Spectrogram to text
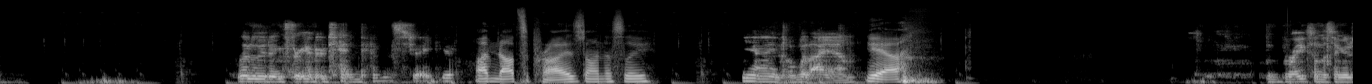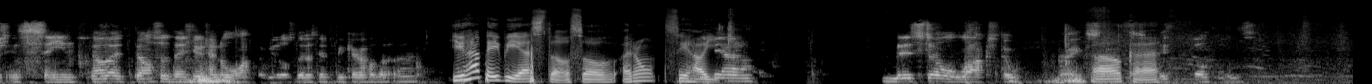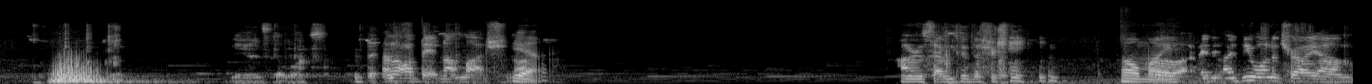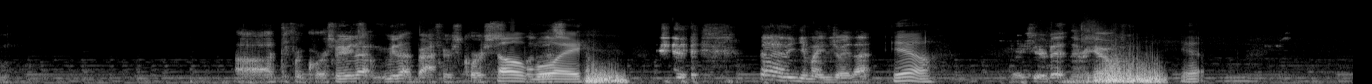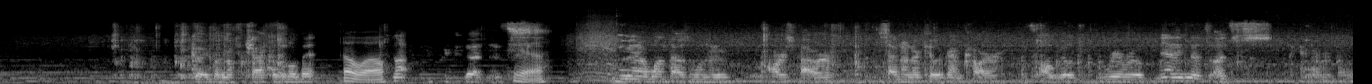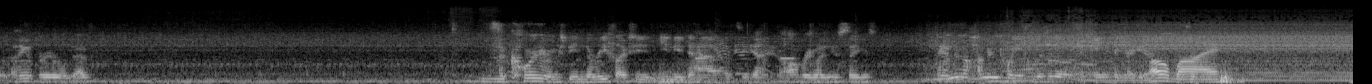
Literally doing 310 down the straight here. I'm not surprised, honestly. Yeah, I know, but I am. Yeah. The brakes on this thing are just insane. No, they, also they do tend to lock the wheels though, so you have to be careful about that. You have ABS though, so I don't see how you. yeah. But it still locks the brakes. Oh, so okay. It still does. Yeah, it still locks. A bit, not a bit, not much. Not Yeah. 107 through the chicane. Oh my. Oh, I, do- I do want to try um uh, a different course. Maybe that maybe that Bathurst course. Oh boy. I think you might enjoy that. Yeah. Right here a bit. There we go. Yeah. Go going off the track a little bit. Oh well. But it's Yeah. moving a 1,100 horsepower, 700 kilogram car. That's all wheel rear wheel. Yeah, I think that's that's. I can't remember. I think it's rear wheel drive. The cornering speed and the reflex you, you need to have to get to operate one of these things. And I'm doing 120 for this little chicane thing right here. Oh It's my.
